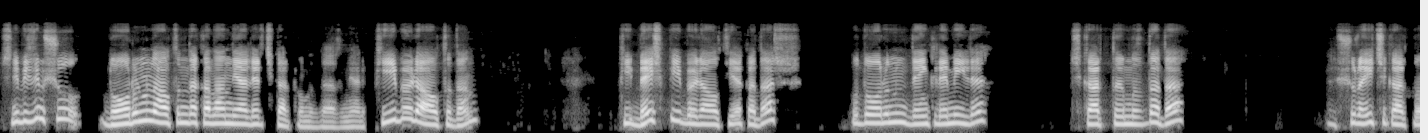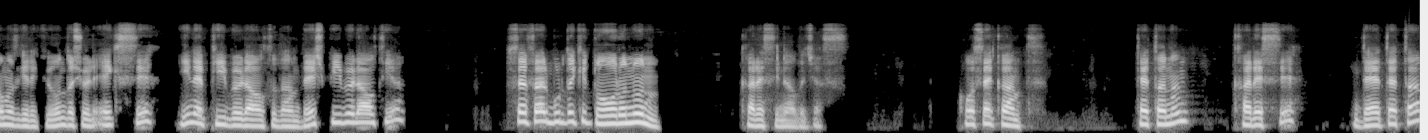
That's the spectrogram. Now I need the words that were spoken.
Şimdi bizim şu doğrunun altında kalan yerleri çıkartmamız lazım. Yani pi bölü 6'dan pi 5 pi bölü 6'ya kadar bu doğrunun denklemiyle çıkarttığımızda da şurayı çıkartmamız gerekiyor. Onu da şöyle eksi yine pi bölü 6'dan 5 pi bölü 6'ya. Bu sefer buradaki doğrunun karesini alacağız. Kosekant teta'nın karesi d teta.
